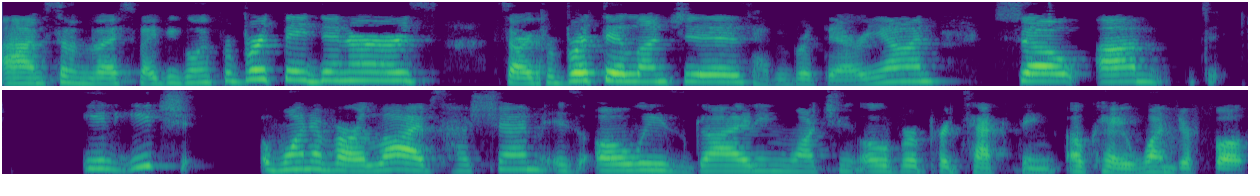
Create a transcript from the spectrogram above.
Um, some of us might be going for birthday dinners. Sorry, for birthday lunches. Happy birthday, Ariane. So, um, in each one of our lives, Hashem is always guiding, watching over, protecting. Okay, wonderful.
